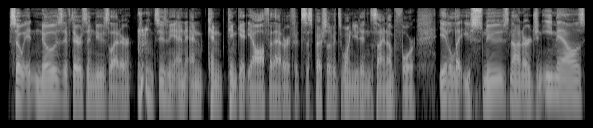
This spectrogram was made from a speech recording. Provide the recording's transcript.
so it knows if there's a newsletter, excuse me, and and can can get you off of that, or if it's especially if it's one you didn't sign up for. It'll let you snooze non-urgent emails.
